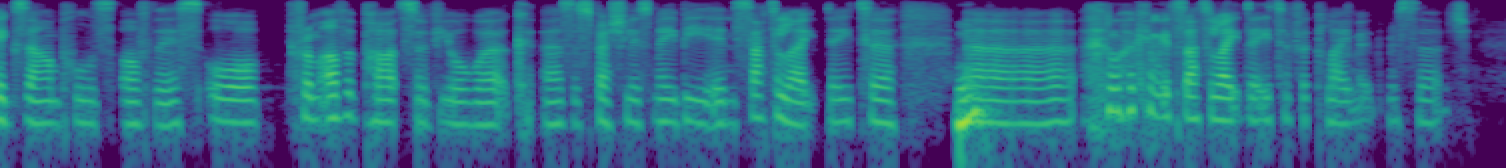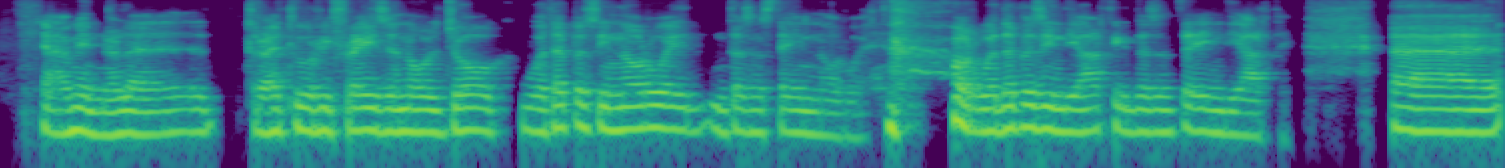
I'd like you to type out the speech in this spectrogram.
examples of this or from other parts of your work as a specialist, maybe in satellite data, uh, working with satellite data for climate research. Yeah, I mean, uh, try to rephrase an old joke. What happens in Norway doesn't stay in Norway, or what happens in the Arctic doesn't stay in the Arctic. Uh,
